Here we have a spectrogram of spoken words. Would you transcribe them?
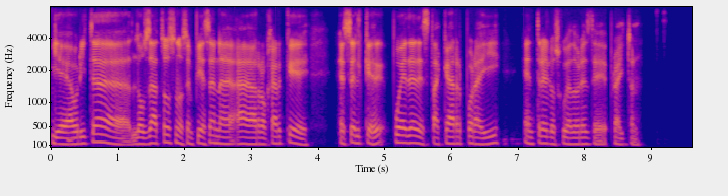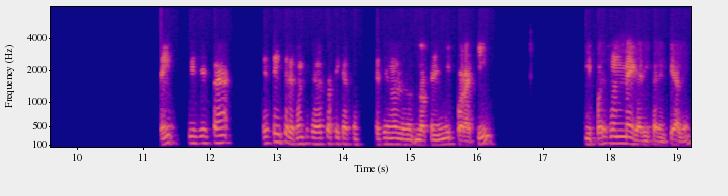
y ahorita los datos nos empiezan a, arrojar que es el que puede destacar por ahí entre los jugadores de Brighton. Sí, sí, sí está. Está interesante ese dato, fíjate. Ese no lo, lo tenía ni por aquí. Y puede ser un mega diferencial, ¿eh?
